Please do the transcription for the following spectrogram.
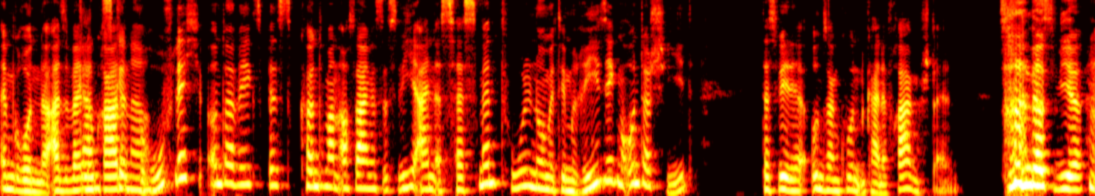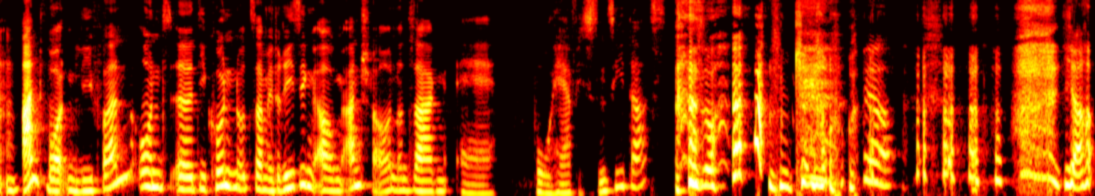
Im Grunde. Also wenn Ganz du gerade genau. beruflich unterwegs bist, könnte man auch sagen, es ist wie ein Assessment-Tool, nur mit dem riesigen Unterschied, dass wir unseren Kunden keine Fragen stellen, sondern dass wir mhm. Antworten liefern und äh, die Kunden uns dann mit riesigen Augen anschauen und sagen, äh, woher wissen Sie das? so. genau. Ja. ja,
